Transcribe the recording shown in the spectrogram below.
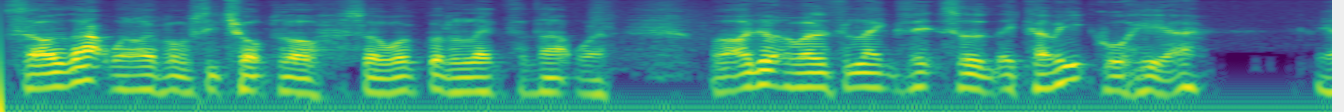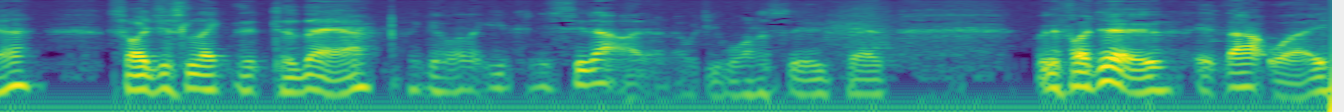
so that one I've obviously chopped off, so I've got to lengthen that one. But I don't know whether to lengthen it so that they come equal here. Yeah. So I just lengthen it to there. Well, can you see that? I don't know what you want to see. Okay. But if I do it that way,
